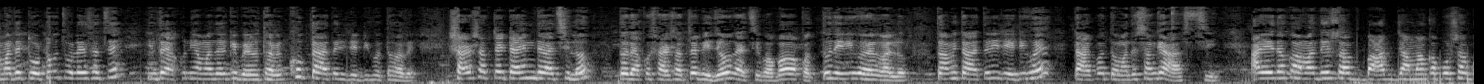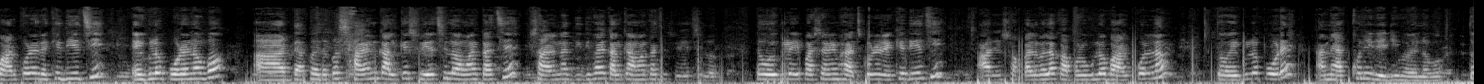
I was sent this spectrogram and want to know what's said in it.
আমাদের টোটো চলে এসেছে, কিন্তু এখনই আমাদেরকে বেরোতে হবে। খুব তাড়াতাড়ি রেডি হতে হবে। সাড়ে সাতটায় টাইম দেওয়া ছিল, তো দেখো সাড়ে সাতটা বেজেও গেছে, বাবা, কত দেরি হয়ে গেল। তো আমি তাড়াতাড়ি রেডি হয়ে তারপর তোমাদের সঙ্গে আসছি। আর এই দেখো, আমাদের সব বার জামা কাপড় সব বার করে রেখে দিয়েছি, এগুলো পরে নেব। আর দেখো দেখো, সায়ন কালকে শুয়েছিল আমার কাছে। সায়ন আর দিদিভাই কালকে আমার কাছে শুয়েছিল। তো ওইগুলো এই পাশে আমি ভাজ করে রেখে দিয়েছি। আর সকালবেলা কাপড়গুলো বার করলাম। তো এগুলো পরে আমি এক্ষুনি রেডি হয়ে নেব। তো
